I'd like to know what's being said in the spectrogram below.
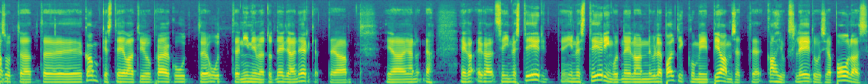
asutajate äh, kamp, kes teevad ju praegu uut, uut niinimetatud Nelja Energiat ja ja, ja noh, ega, ega see investeeri-, investeeringud neil on üle Baltikumi peamiselt kahjuks Leedus ja Poolas,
